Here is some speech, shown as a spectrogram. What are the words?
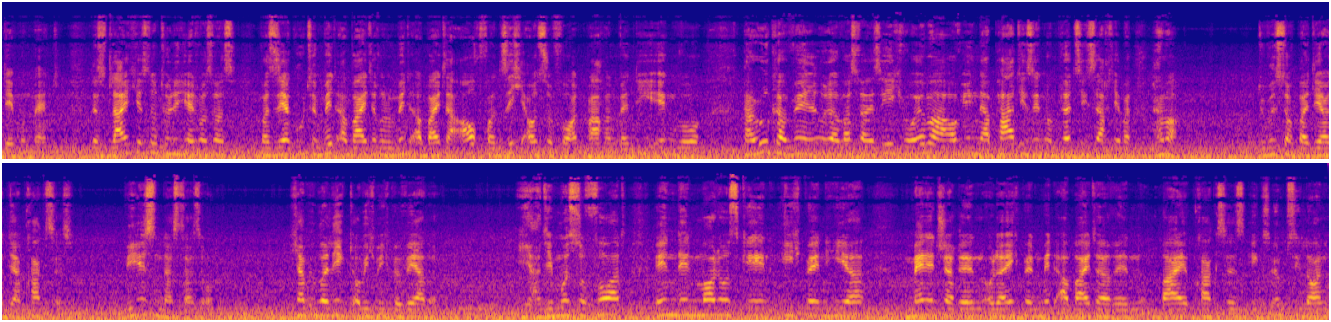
in dem Moment. Das gleiche ist natürlich etwas, was, was sehr gute Mitarbeiterinnen und Mitarbeiter auch von sich aus sofort machen. Wenn die irgendwo Haruka will oder was weiß ich, wo immer auf irgendeiner Party sind und plötzlich sagt jemand, hör mal, du bist doch bei der und der Praxis. Wie ist denn das da so? Ich habe überlegt, ob ich mich bewerbe. Ja, die muss sofort in den Modus gehen. Ich bin hier Managerin oder ich bin Mitarbeiterin bei Praxis XY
